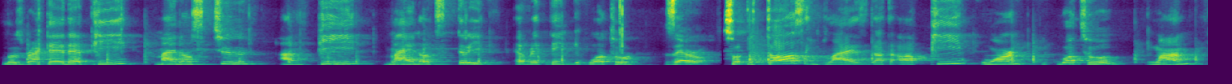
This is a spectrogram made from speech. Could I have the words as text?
close bracket there, P minus 2, and P minus 3 everything equal to 0. So it thus implies that our P1 equal to 1,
